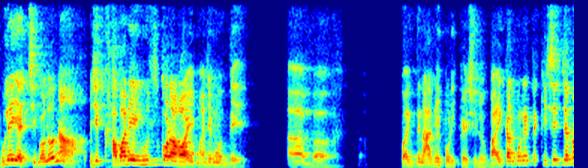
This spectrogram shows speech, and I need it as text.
ভুলে যাচ্ছি বলো না? ওই যে খাবারে ইউজ করা হয় মাঝে মধ্যে। কয়েকদিন আগেই পরীক্ষায় ছিল বাইকার্বনেটটা কিসের যেন?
